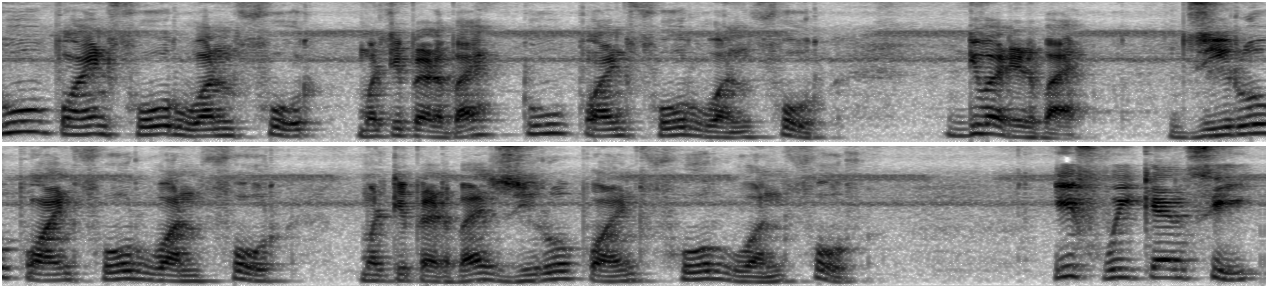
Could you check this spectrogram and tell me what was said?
2.414 multiplied by 2.414 divided by 0.414 multiplied by 0.414 if we can see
